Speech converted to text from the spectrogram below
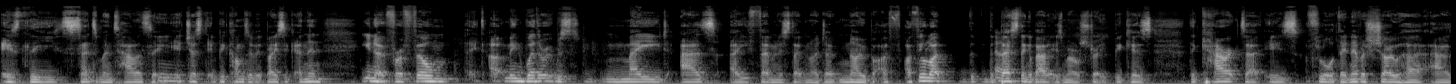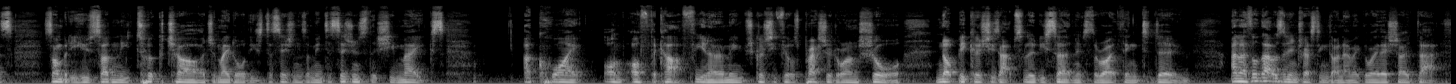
is the sentimentality. Mm. It just it becomes a bit basic, and then you know, for a film, it, I mean, whether it was made as a feminist statement, I don't know, but I, f- I feel like the, the Yeah. best thing about it is Meryl Streep because the character is flawed. They never show her as somebody who suddenly took charge and made all these decisions. I mean, decisions that she makes are quite on, off the cuff, you know, I mean, because she feels pressured or unsure, not because she's absolutely certain it's the right thing to do. And I thought that was an interesting dynamic, the way they showed that.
